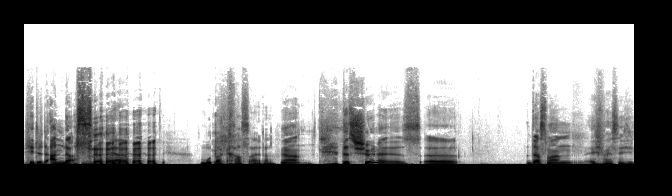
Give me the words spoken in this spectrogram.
Hittet anders. ja. Mutterkrass, Alter. ja. Das Schöne ist, äh, dass man, ich weiß nicht, ich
